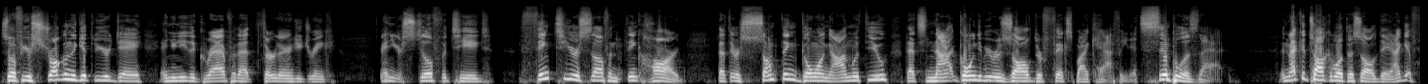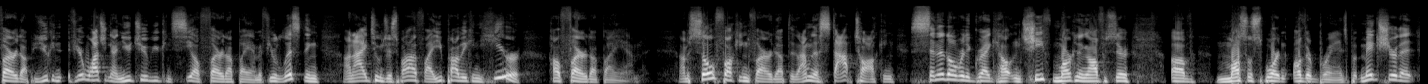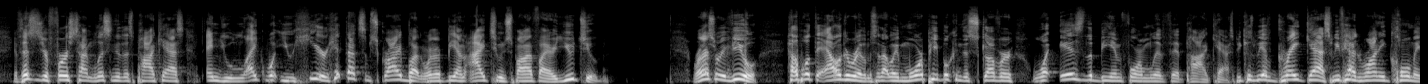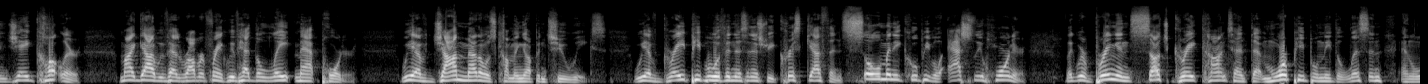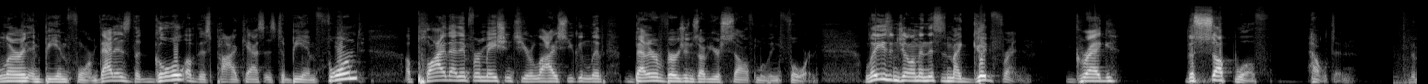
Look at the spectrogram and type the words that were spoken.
So if you're struggling to get through your day and you need to grab for that third energy drink and you're still fatigued, think to yourself and think hard that there's something going on with you that's not going to be resolved or fixed by caffeine. It's simple as that. And I could talk about this all day. I get fired up. You can, if you're watching on YouTube, you can see how fired up I am. If you're listening on iTunes or Spotify, you probably can hear how fired up I am. I'm so fucking fired up that I'm going to stop talking, send it over to Greg Helton, Chief Marketing Officer of Muscle Sport and other brands. But make sure that if this is your first time listening to this podcast and you like what you hear, hit that subscribe button, whether it be on iTunes, Spotify, or YouTube. Write us a review. Help out the algorithm so that way more people can discover what is the Be Informed Live Fit podcast because we have great guests. We've had Ronnie Coleman, Jay Cutler. My God, we've had Robert Frank. We've had the late Matt Porter. We have John Meadows coming up in two weeks. We have great people within this industry. Chris Gethin, so many cool people. Ashley Horner. Like we're bringing such great content that more people need to listen and learn and be informed. That is the goal of this podcast is to be informed, apply that information to your life so you can live better versions of yourself moving forward. Ladies and gentlemen, this is my good friend, Greg the Supwolf Helton. The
